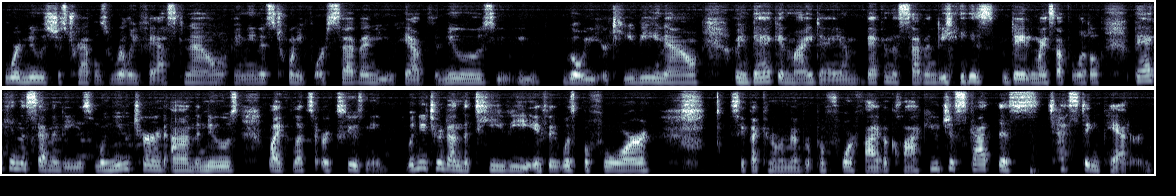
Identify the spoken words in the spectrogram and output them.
where news just travels really fast now. I mean, it's 24 7. You have the news, you, you go to your TV now. I mean, back in my day, I'm back in the 70s, I'm dating myself a little. Back in the 70s, when you turned on the news, like let's, or excuse me, when you turned on the TV, if it was before, see if I can remember, before five o'clock, you just got this testing pattern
